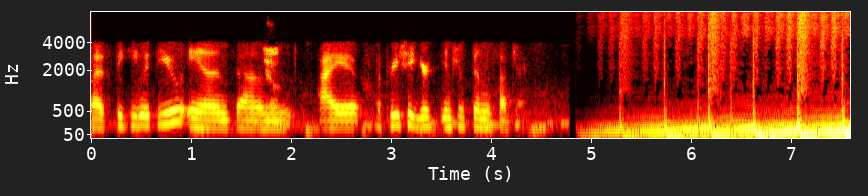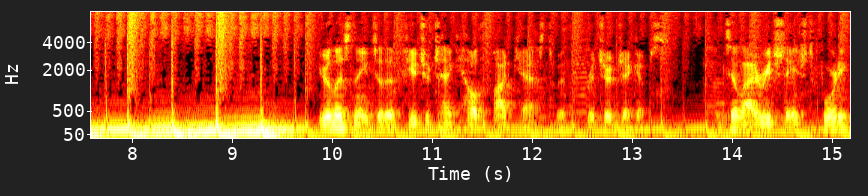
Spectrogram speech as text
uh, speaking with you, and um, yeah. I appreciate your interest in the subject. You're listening to the Future Tech Health Podcast with Richard Jacobs. Until I reached the age of 40,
